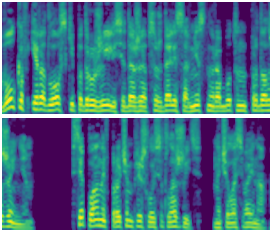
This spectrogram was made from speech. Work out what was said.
Волков и Родловский подружились и даже обсуждали совместную работу над продолжением. Все планы, впрочем, пришлось отложить. Началась война.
